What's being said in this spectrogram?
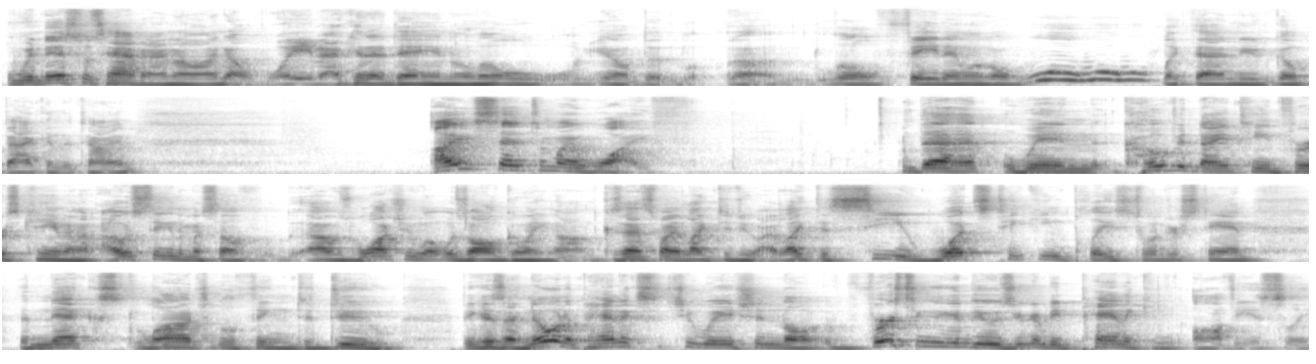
when this was happening, I know, I know, way back in the day, and a little, you know, the uh, little fade in would go whoa, whoa, whoa, like that, and you'd go back in the time. I said to my wife that when COVID 19 first came out, I was thinking to myself, I was watching what was all going on, because that's what I like to do. I like to see what's taking place to understand the next logical thing to do. Because I know in a panic situation, the first thing you're going to do is you're going to be panicking, obviously.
